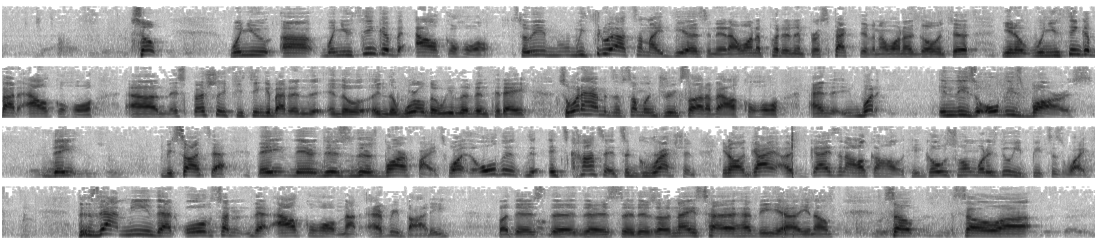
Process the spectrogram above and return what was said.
So, when you, uh, when you think of alcohol, so we, we threw out some ideas in it. I want to put it in perspective, and I want to go into, you know, when you think about alcohol, um, especially if you think about it in the, in the in the world that we live in today. So what happens if someone drinks a lot of alcohol, and what in these all these bars, they Besides that, they, there's there's bar fights. all the it's constant. It's aggression. You know, a guy a guy's an alcoholic. He goes home. What does he do? He beats his wife. Does that mean that all of a sudden that alcohol? Not everybody, but there's the, there's there's a nice heavy uh, you know. So so uh,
